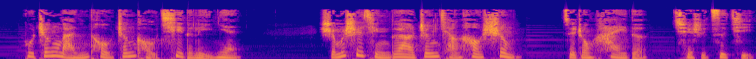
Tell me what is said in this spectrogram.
“不争馒头争口气”的理念，什么事情都要争强好胜，最终害的却是自己。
